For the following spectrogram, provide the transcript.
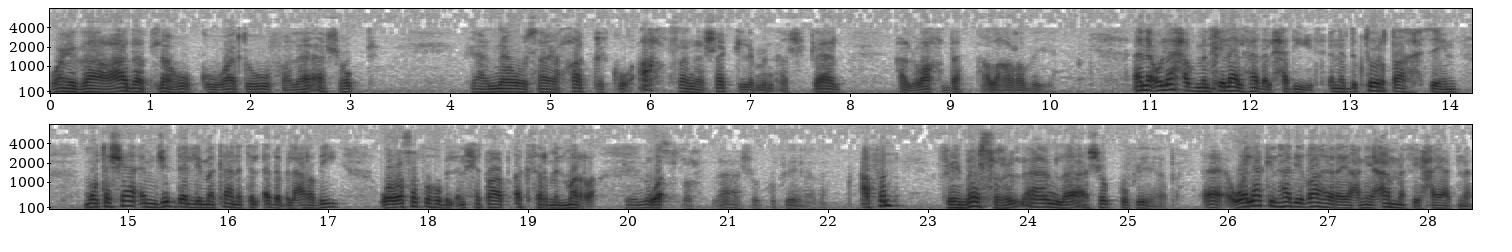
وإذا عادت له قوته فلا أشك. في أنه سيحقق أحسن شكل من أشكال الوحدة العربية. أنا ألاحظ من خلال هذا الحديث أن الدكتور طه حسين متشائم جدا لمكانة الأدب العربي ووصفه بالانحطاط أكثر من مرة. في مصر. لا أشك في هذا. عفوا؟ في مصر الآن لا أشك في هذا. آه، ولكن هذه ظاهرة يعني عامة في حياتنا.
